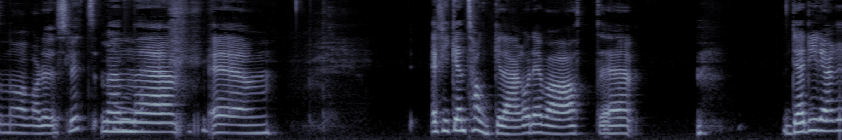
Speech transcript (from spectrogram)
så nå var det slutt. Men eh, eh, jeg fikk en tanke der, og det var at det er de der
